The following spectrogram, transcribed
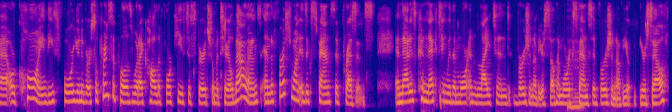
uh, or coin these four universal principles, what I call the four keys to spiritual material balance. And the first one is expansive presence. And that is connecting with a more enlightened version of yourself, a more mm-hmm. expansive version of your, yourself.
